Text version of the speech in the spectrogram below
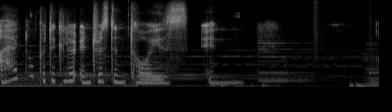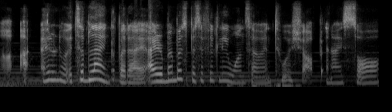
I had no particular interest in toys. In I, I- don't know, it's a blank, but I, I remember specifically once I went to a shop and I saw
